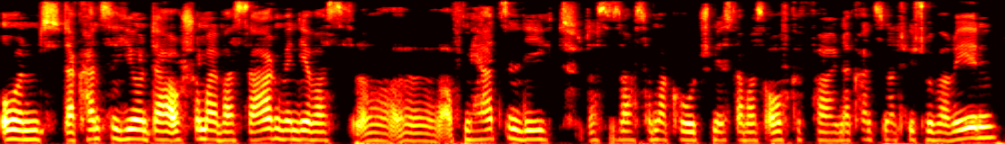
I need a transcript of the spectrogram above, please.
und da kannst du hier und da auch schon mal was sagen, wenn dir was äh, auf dem Herzen liegt, dass du sagst, sag mal, Coach, mir ist da was aufgefallen. Da kannst du natürlich drüber reden.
